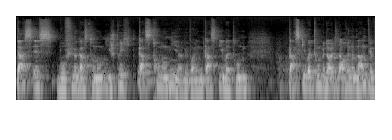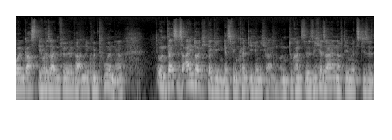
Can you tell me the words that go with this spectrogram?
das ist, wofür Gastronomie spricht. Gastronomie, ja. wir wollen Gastgebertum. Gastgebertum bedeutet auch in einem Land, wir wollen Gastgeber sein für, für andere Kulturen. Ja. Und das ist eindeutig dagegen, deswegen könnt ihr hier nicht rein. Und du kannst dir sicher sein, nachdem jetzt diese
